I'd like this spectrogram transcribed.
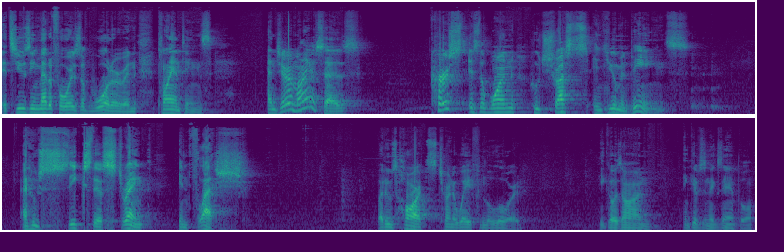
it's using metaphors of water and plantings. And Jeremiah says, Cursed is the one who trusts in human beings and who seeks their strength in flesh, but whose hearts turn away from the Lord. He goes on and gives an example.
